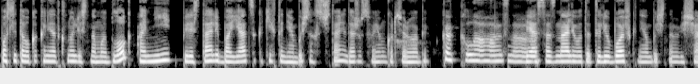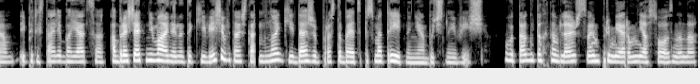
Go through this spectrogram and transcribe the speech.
после того, как они наткнулись на мой блог, они перестали бояться каких-то необычных сочетаний даже в своем гардеробе. Как классно! И осознали вот эту любовь к необычным вещам и перестали бояться обращать внимание на такие вещи, потому что многие даже просто боятся посмотреть на необычные вещи. Вот так вдохновляешь своим примером неосознанно.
